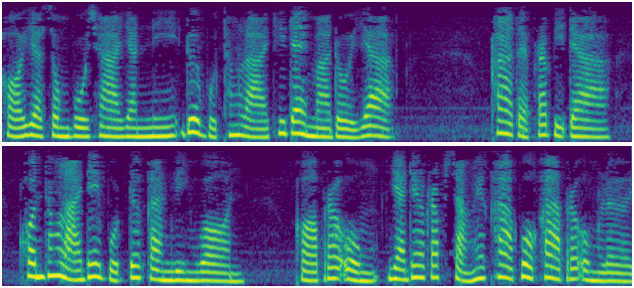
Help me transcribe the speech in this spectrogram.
ขออย่าทรงบูชายันนี้ด้วยบุตรทั้งหลายที่ได้มาโดยยาก ข้าแต่พระบิดา คนทั้งหลายได้บุตรด้วยการวิงวอน ขอพระองค์อย่าได้รับสั่งให้ข้าพวกข้าพระองค์เลย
